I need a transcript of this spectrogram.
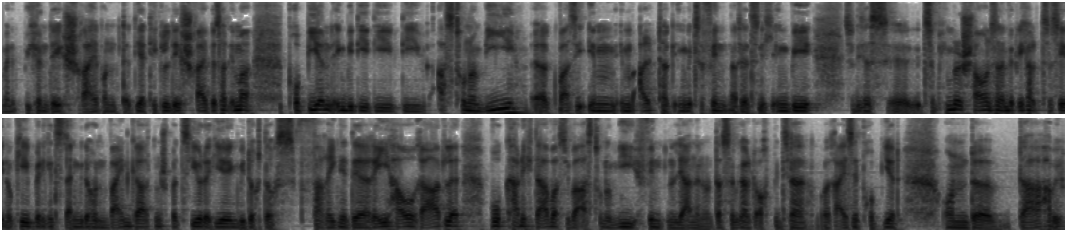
meinen Büchern, die ich schreibe und die Artikel, die ich schreibe, ist halt immer probieren, irgendwie die, die, die Astronomie äh, quasi im, im Alltag irgendwie zu finden. Also jetzt nicht irgendwie so dieses äh, zum Himmel schauen, sondern wirklich halt zu sehen, okay, wenn ich jetzt irgendwie durch einen Weingarten spaziere oder hier irgendwie durch das verregnete Rehau radle, wo kann ich da was über Astronomie finden, lernen? Und das habe ich halt auch mit dieser Reise probiert. Und äh, da habe ich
